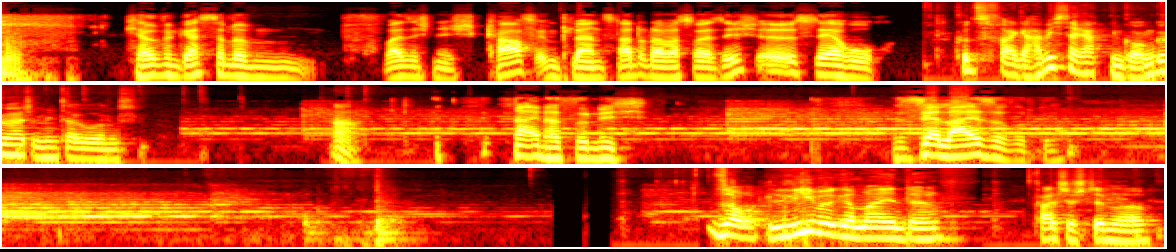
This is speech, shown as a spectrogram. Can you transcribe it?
pff, Calvin Gastelum, weiß ich nicht, Calf Implants hat oder was weiß ich, äh, ist sehr hoch. Kurze Frage, habe ich da gerade einen Gong gehört im Hintergrund? Ah, Nein, hast du nicht. Es ist sehr leise, Wutke. So, liebe Gemeinde. falsche Stimme.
